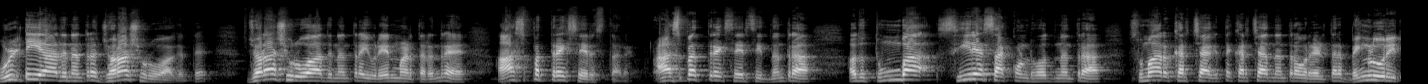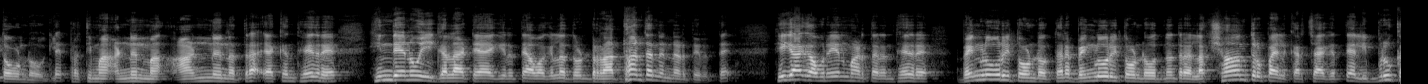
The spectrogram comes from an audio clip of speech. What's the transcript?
ಉಲ್ಟಿ ಆದ ನಂತರ ಜ್ವರ ಶುರುವಾಗುತ್ತೆ. ಜ್ವರ ಶುರುವಾದ ನಂತರ ಇವ್ರು ಏನು ಮಾಡ್ತಾರೆ ಅಂದರೆ ಆಸ್ಪತ್ರೆಗೆ ಸೇರಿಸ್ತಾರೆ. ಆಸ್ಪತ್ರೆಗೆ ಸೇರಿಸಿದ ನಂತರ ಅದು ತುಂಬ ಸೀರಿಯಸ್ ಹಾಕ್ಕೊಂಡು ಹೋದ ನಂತರ ಸುಮಾರು ಖರ್ಚಾಗುತ್ತೆ. ಖರ್ಚಾದ ನಂತರ ಅವ್ರು ಹೇಳ್ತಾರೆ, ಬೆಂಗಳೂರಿಗೆ ತೊಗೊಂಡು ಹೋಗಿ ಪ್ರತಿಮಾ ಅಣ್ಣನ ಮ, ಅಣ್ಣನ ಹತ್ರ. ಯಾಕಂತ ಹೇಳಿದ್ರೆ, ಹಿಂದೇನೂ ಈ ಗಲಾಟೆ ಆಗಿರುತ್ತೆ, ಅವಾಗೆಲ್ಲ ದೊಡ್ಡ ರಾದ್ಧಾಂತನೇ ನಡೆದಿರುತ್ತೆ. ಹೀಗಾಗಿ ಅವ್ರು ಏನು ಮಾಡ್ತಾರೆ ಅಂತ ಹೇಳಿದ್ರೆ, ಬೆಂಗಳೂರಿಗೆ ತೊಗೊಂಡು ಹೋಗ್ತಾರೆ ಬೆಂಗಳೂರಿಗೆ ತೊಗೊಂಡು ಹೋದ ನಂತರ ಲಕ್ಷಾಂತರ ರೂಪಾಯಿ ಖರ್ಚಾಗುತ್ತೆ. ಅಲ್ಲಿ ಇಬ್ಬರು ಕ,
